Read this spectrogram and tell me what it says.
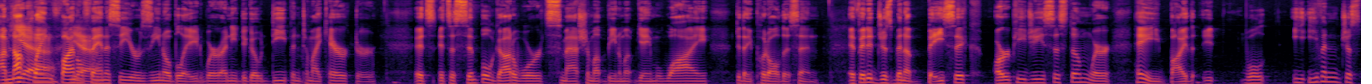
I'm not Yeah, playing Final yeah. Fantasy or Xenoblade where I need to go deep into my character. It's it's a simple God of War smash 'em up, beat 'em up game. Why do they put all this in? If it had just been a basic RPG system where hey, buy the it, well, e- even just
